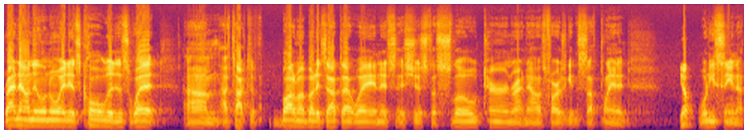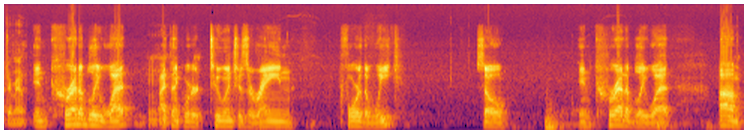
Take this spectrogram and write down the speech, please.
right now in Illinois, it is cold, it is wet. Um, I've talked to a lot of my buddies out that way, and it's it's just a slow turn right now as far as getting stuff planted. Yep, What are you seeing out there, man? incredibly wet. I think we're two inches of rain for the week, so incredibly wet. Um,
